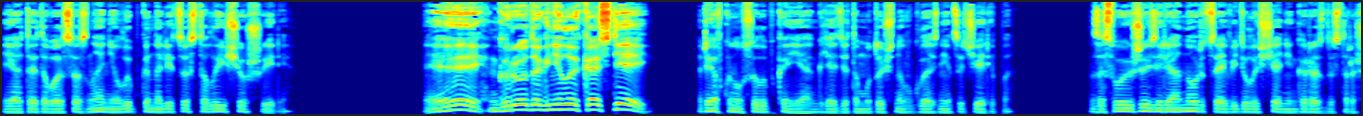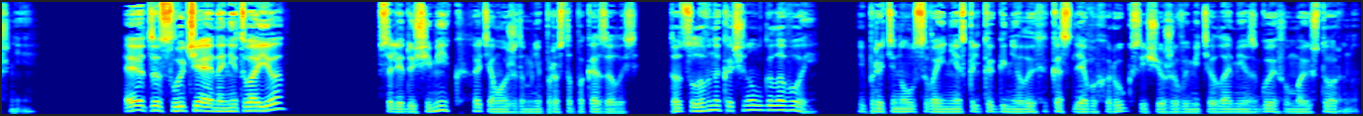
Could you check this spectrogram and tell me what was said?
и от этого осознания улыбка на лице стала еще шире. «Эй, груда гнилых костей!» — рявкнул с улыбкой я, глядя тому точно в глазницы черепа. За свою жизнь Рианорца я видел исчадие гораздо страшнее. «Это случайно не твое?» В следующий миг, хотя, может, мне просто показалось, тот словно качнул головой и протянул свои несколько гнилых и костлявых рук с еще живыми телами изгоев в мою сторону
